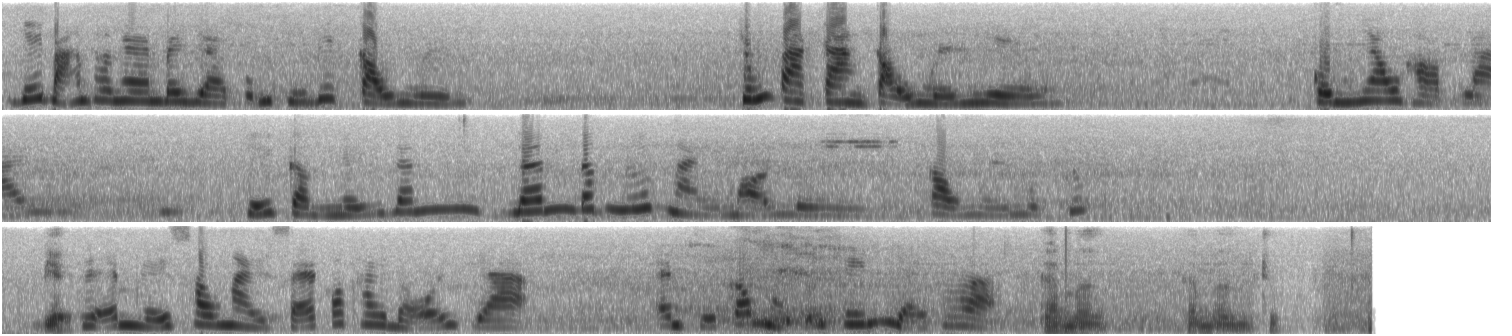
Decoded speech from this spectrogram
Với bản thân em bây giờ cũng chỉ biết cầu nguyện. Chúng ta càng cầu nguyện nhiều, cùng nhau hợp lại chỉ cần nghĩ đến đến đất nước này mọi người cầu nguyện một chút. Biết. thì em nghĩ sau này sẽ có thay đổi. Và em chỉ có một ý kiến vậy thôi ạ. À. cảm ơn. Cảm ơn trúc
